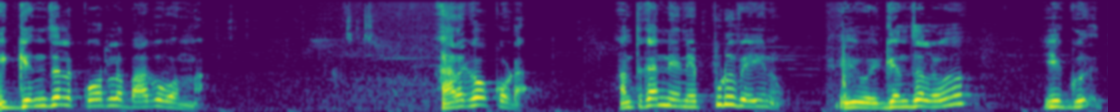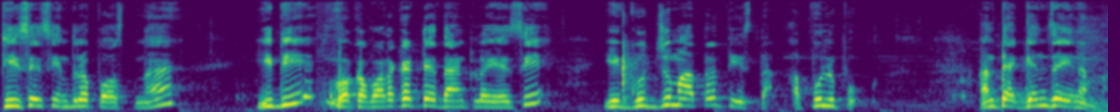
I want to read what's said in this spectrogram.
ఈ గింజల కూరలో బాగోవమ్మ. అరగవు కూడా. అందుకని నేను ఎప్పుడూ వేయను. ఈ గింజలు ఈ గు తీసేసి ఇందులో పోస్తున్నా. ఇది ఒక వడకట్టే దాంట్లో వేసి ఈ గుజ్జు మాత్రం తీస్తా ఆ పులుపు. అంతే ఆ గింజ అయినమ్మా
